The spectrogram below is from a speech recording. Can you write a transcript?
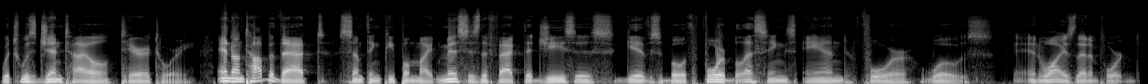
which was Gentile territory. And on top of that, something people might miss is the fact that Jesus gives both four blessings and four woes. And why is that important?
